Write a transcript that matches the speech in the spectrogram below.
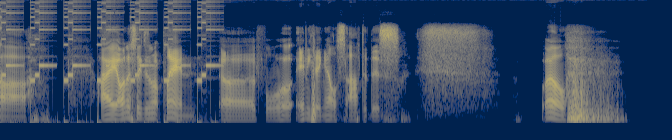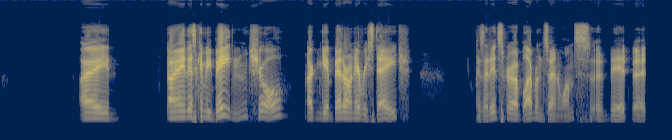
Uh, I honestly did not plan uh, for anything else after this. Well, I, I mean, this can be beaten, sure. I can get better on every stage. Because I did screw up Labyrinth Zone once, a bit, but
